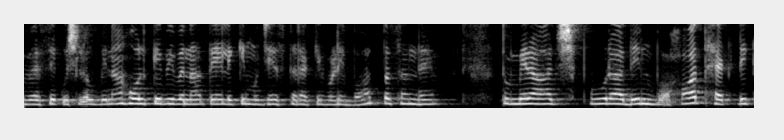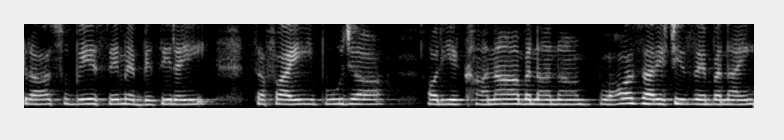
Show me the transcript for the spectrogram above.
वैसे कुछ लोग बिना होल के भी बनाते हैं, लेकिन मुझे इस तरह के वड़े बहुत पसंद हैं। तो मेरा आज पूरा दिन बहुत हेक्टिक रहा। सुबह से मैं बिज़ी रही। सफ़ाई, पूजा और ये खाना बनाना, बहुत सारी चीज़ें बनाई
